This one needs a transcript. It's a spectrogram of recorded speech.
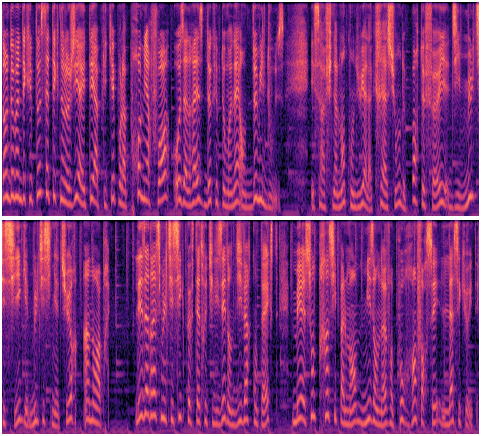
Dans le domaine des cryptos, cette technologie a été appliquée pour la première fois aux adresses de crypto-monnaies en 2012. Et ça a finalement conduit à la création de portefeuilles dits multisig, multisignatures, un an après. Les adresses multisig peuvent être utilisées dans divers contextes, mais elles sont principalement mises en œuvre pour renforcer la sécurité.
